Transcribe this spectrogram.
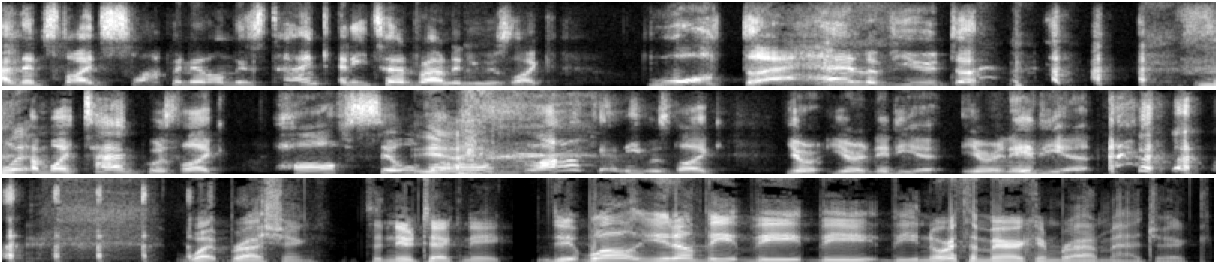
and then started slapping it on this tank. And he turned around and he was like, "What the hell have you done?" And my tank was like half silver, Yeah. half black, and he was like, "You're you're an idiot. You're an idiot." wet brushing. It's a new technique. Well, you know the the the the North American brown magic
